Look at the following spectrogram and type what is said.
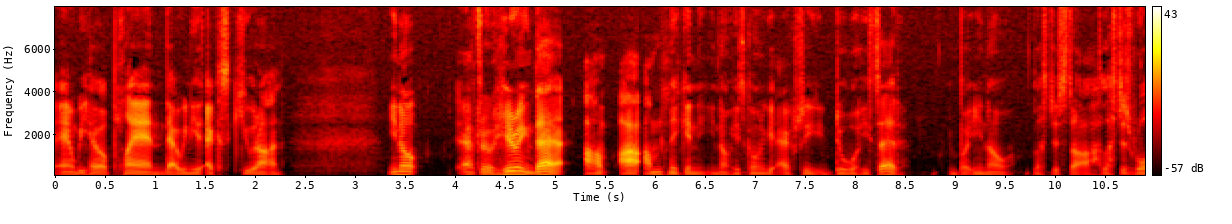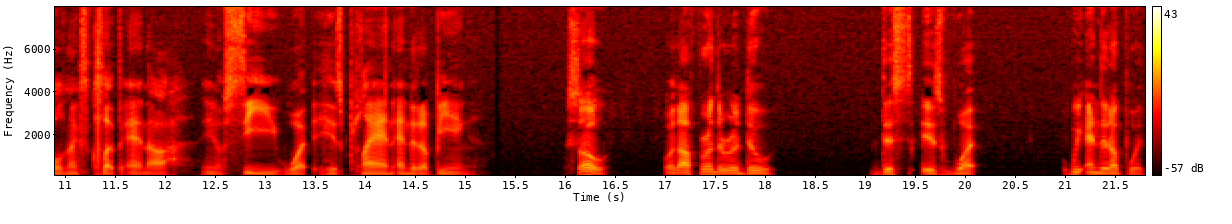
and we have a plan that we need to execute on. You know, after hearing that, I'm I, am thinking, you know, he's going to actually do what he said. But you know, let's just uh let's just roll the next clip and uh you know see what his plan ended up being. So, without further ado, this is what we ended up with.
